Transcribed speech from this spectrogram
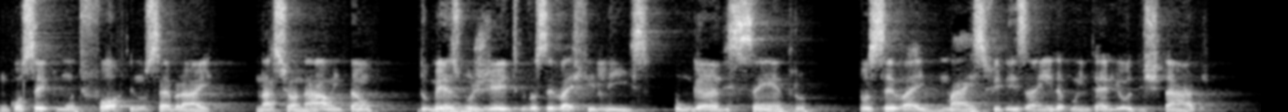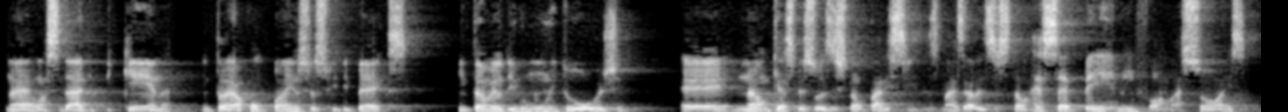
um conceito muito forte no Sebrae Nacional, então, do mesmo jeito que você vai feliz para um grande centro, você vai mais feliz ainda para o interior do estado, né? uma cidade pequena. Então, eu acompanho os seus feedbacks. Então, eu digo muito hoje, é, não que as pessoas estão parecidas, mas elas estão recebendo informações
